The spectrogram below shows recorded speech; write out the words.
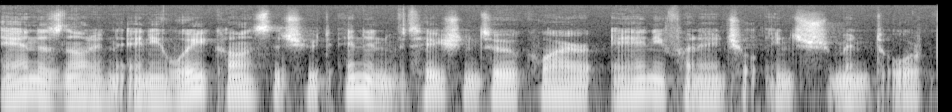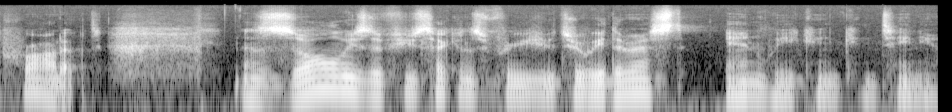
and does not in any way constitute an invitation to acquire any financial instrument or product. As always, a few seconds for you to read the rest, and we can continue.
